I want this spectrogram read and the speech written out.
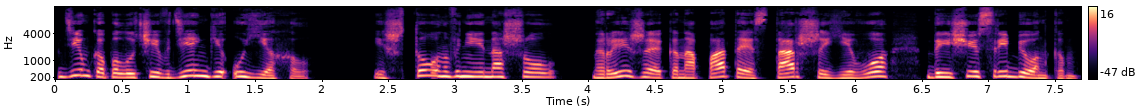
Димка, получив деньги, уехал. И что он в ней нашел? Рыжая, конопатая, старше его, да еще и с ребенком.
